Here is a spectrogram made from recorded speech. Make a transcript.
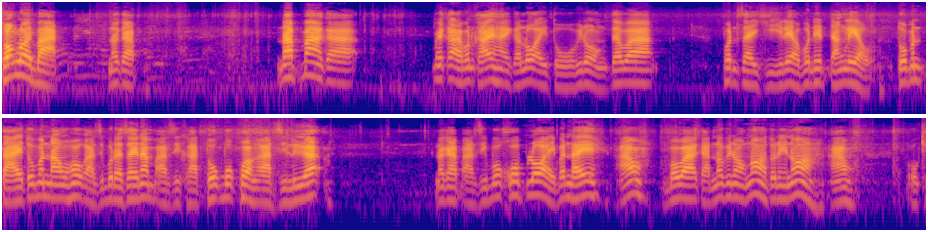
สองร้อยบาทนะครับนับมากอะ ไม่กล้าเพิ่นขายให้ก็ร้อยตัวพี่น้อง แต่ว่าเพิ่นใส่ขี้แล้วเพิ่นเฮ็ดหยังแล้วตัวมันตายตัวมันเน่าเฮาก็อาจสิบ่ได้ใส่น้ำอาจสิขาดตกบกพร่องอาจสิเหลือนะครับอาจสิบ่ครบร้อยปานใดเอาบ่ว่ากันเนาะพี่น้องเนาะตัวนี้เนาะเอาโอเค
